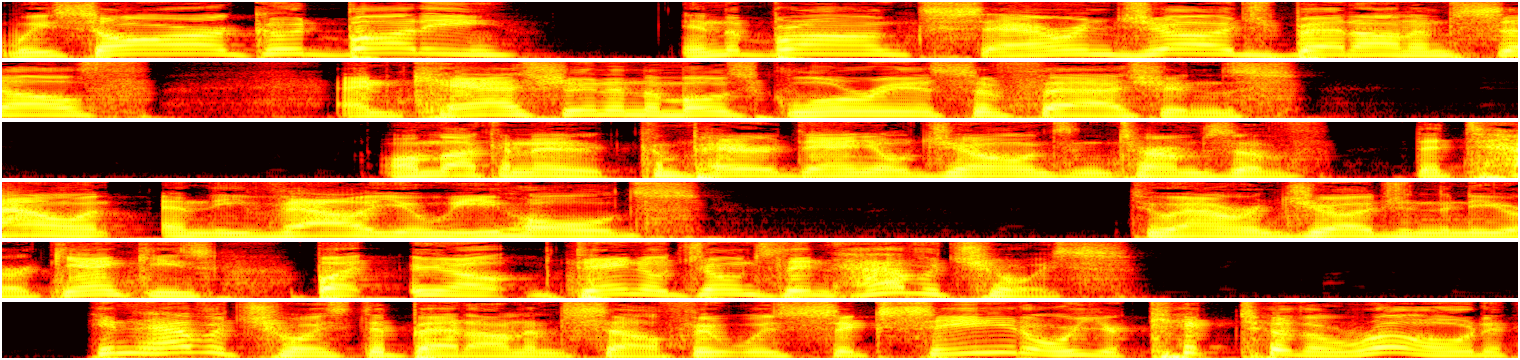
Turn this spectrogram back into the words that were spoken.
We saw our good buddy in the Bronx, Aaron Judge, bet on himself and cash in in the most glorious of fashions. I'm not going to compare Daniel Jones in terms of the talent and the value he holds to Aaron Judge and the New York Yankees, but you know, Daniel Jones didn't have a choice. He didn't have a choice to bet on himself. It was succeed or you're kicked to the road,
